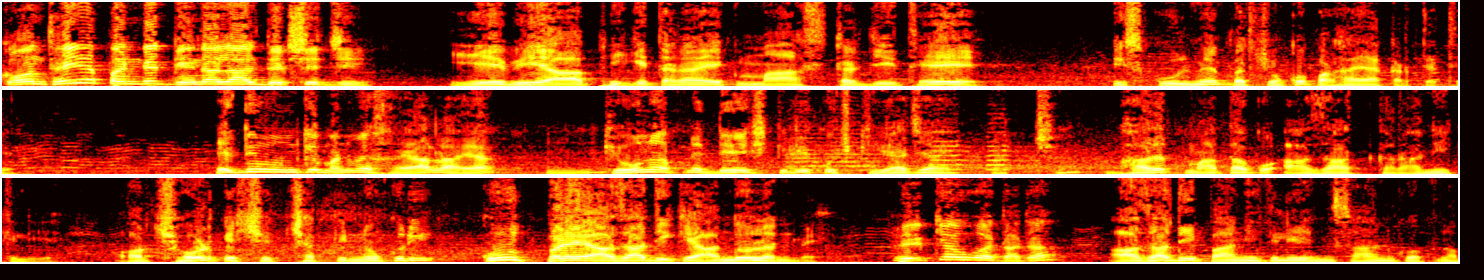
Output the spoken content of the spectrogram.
कौन थे ये पंडित गेंदालाल दीक्षित जी? ये भी आप ही की तरह एक मास्टर जी थे। स्कूल में बच्चों को पढ़ाया करते थे। एक दिन उनके मन में ख्याल आया क्यों न अपने देश के लिए कुछ किया जाए। अच्छा। भारत माता को आज़ाद कराने के लिए और छोड़ के शिक्षक की नौकरी कूद पड़े आज़ादी के आंदोलन में। फिर क्या हुआ दादा? आज़ादी पाने के लिए इंसान को अपना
